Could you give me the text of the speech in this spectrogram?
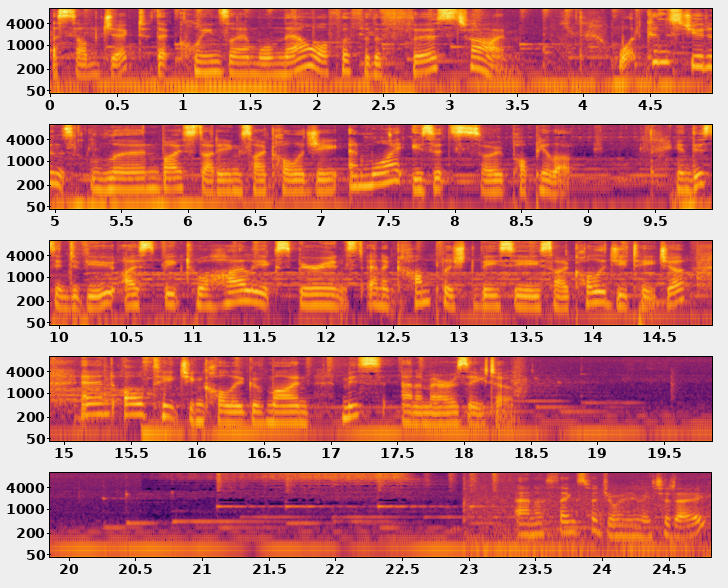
a subject that Queensland will now offer for the first time. What can students learn by studying psychology and why is it so popular? In this interview, I speak to a highly experienced and accomplished VCE psychology teacher and old teaching colleague of mine, Miss Anna Marazita. Anna, thanks for joining me today.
